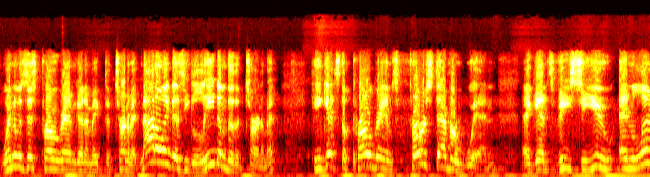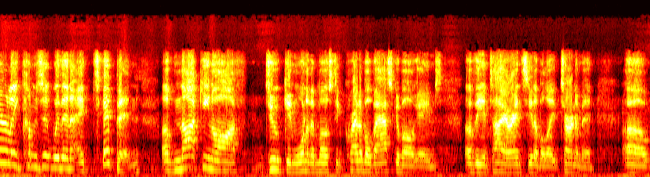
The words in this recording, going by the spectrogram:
When was this program going to make the tournament? Not only does he lead them to the tournament, he gets the program's first ever win against VCU and literally comes in within a tipping of knocking off Duke in one of the most incredible basketball games of the entire NCAA tournament. Uh,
